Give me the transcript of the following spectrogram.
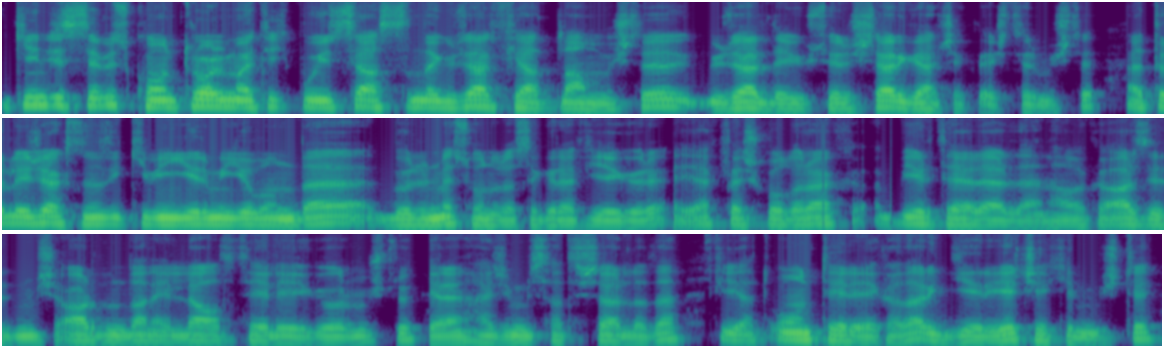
İkinci hissemiz Kontrolmatik. Bu hisse aslında güzel fiyatlanmıştı. Güzel de yükselişler gerçekleştirmişti. Hatırlayacaksınız 2020 yılında bölünme sonrası grafiğe göre yaklaşık olarak 1 TL'lerden halka arz edilmiş ardından 56 TL'yi görmüştü. Gelen hacimli satışlarla da fiyat 10 TL'ye kadar geriye çekilmişti.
